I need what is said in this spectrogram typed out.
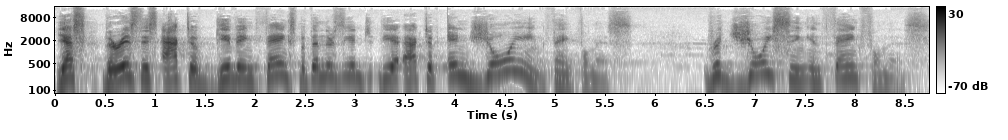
Yes, there is this act of giving thanks, but then there's the, the act of enjoying thankfulness, rejoicing in thankfulness.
